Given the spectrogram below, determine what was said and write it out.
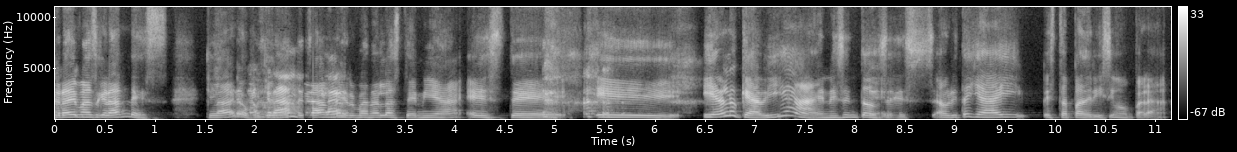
era de más grandes. Claro, porque mi hermana las tenía, este, y, y, era lo que había en ese entonces. Ahorita ya hay, está padrísimo para,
